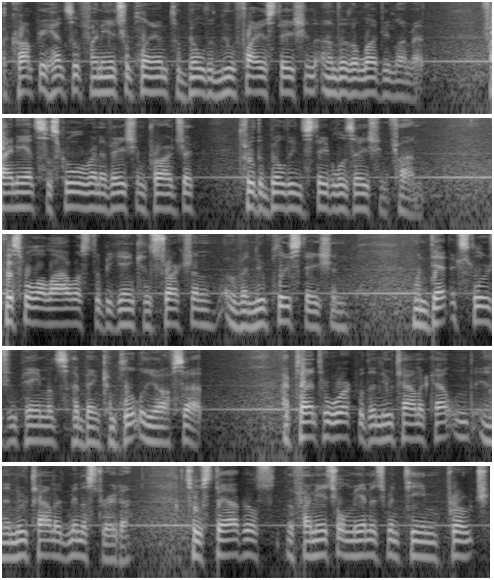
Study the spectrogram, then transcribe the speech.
a comprehensive financial plan to build a new fire station under the levy limit, finance the school renovation project through the Building Stabilization Fund. This will allow us to begin construction of a new police station when debt exclusion payments have been completely offset. I plan to work with a new town accountant and a new town administrator to establish the financial management team approach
